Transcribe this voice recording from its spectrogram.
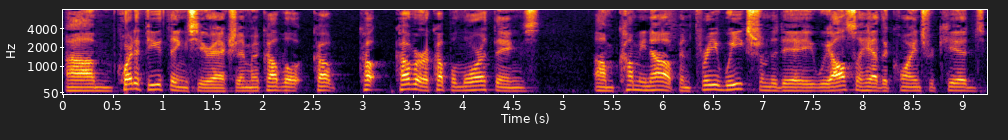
um, quite a few things here, actually. I'm going to cover, co- co- cover a couple more things um, coming up. In three weeks from today, we also have the Coins for Kids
